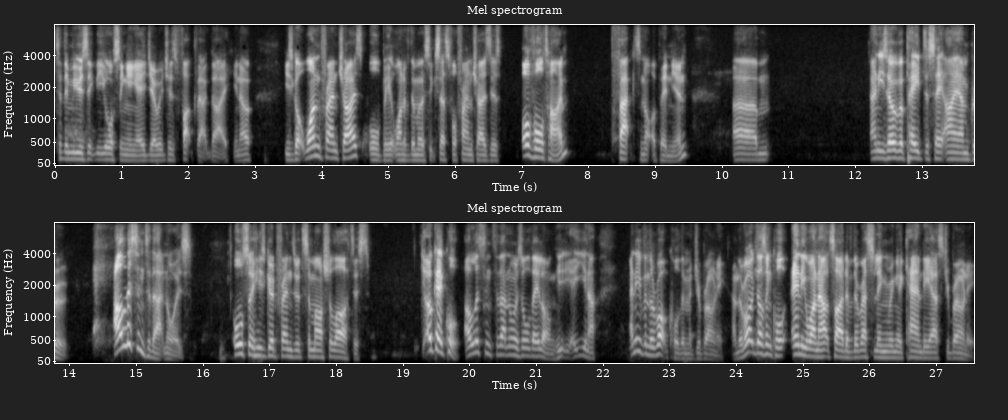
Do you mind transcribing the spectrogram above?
to the music that you're singing, AJ, which is fuck that guy. You know, he's got one franchise, albeit one of the most successful franchises of all time. Fact, not opinion. Um, and he's overpaid to say I am Groot. I'll listen to that noise. Also, he's good friends with some martial artists. Okay, cool. I'll listen to that noise all day long. He, you know, and even The Rock called him a jabroni. And The Rock doesn't call anyone outside of the wrestling ring a candy ass jabroni.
